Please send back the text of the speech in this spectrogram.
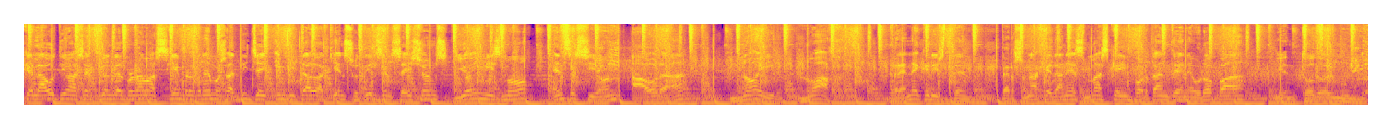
Que la última sección del programa siempre tenemos a DJ invitado aquí en Sutil Sensations y hoy mismo, en sesión, ahora, Noir, Noir, René Christen, personaje danés más que importante en Europa y en todo el mundo.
